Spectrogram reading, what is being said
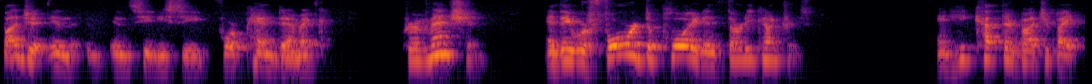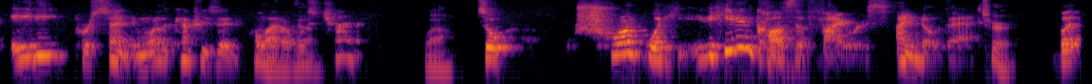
budget in, in CDC for pandemic prevention. And they were forward deployed in 30 countries. And he cut their budget by 80%. And one of the countries that pulled oh out of was China. Wow. So Trump, what he, he didn't cause the virus. I know that. Sure. But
